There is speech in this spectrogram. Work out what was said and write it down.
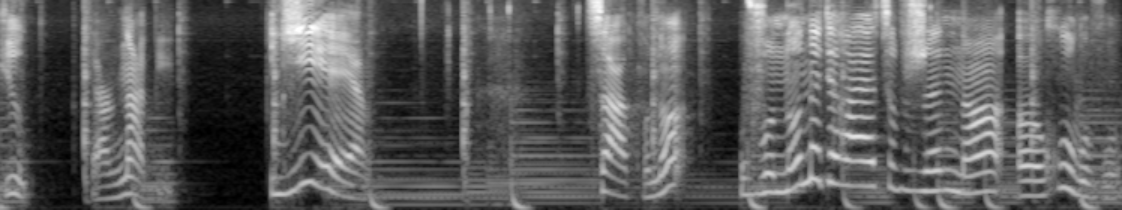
Ю. Ярнабі. Є. Так, воно. Воно надягається вже на е, голову.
